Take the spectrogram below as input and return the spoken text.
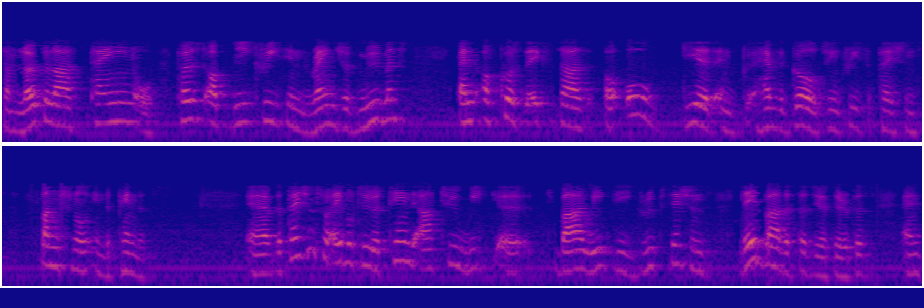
some localized pain or post-op decrease in range of movement. And of course, the exercise are all geared and have the goal to increase the patient's functional independence. Uh, the patients were able to attend our two-week, uh, bi-weekly group sessions led by the physiotherapist, and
